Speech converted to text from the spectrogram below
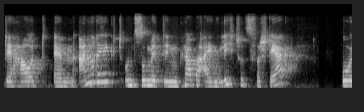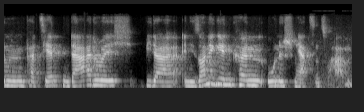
der Haut ähm, anregt und somit den körpereigenen Lichtschutz verstärkt und Patienten dadurch wieder in die Sonne gehen können, ohne Schmerzen zu haben.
